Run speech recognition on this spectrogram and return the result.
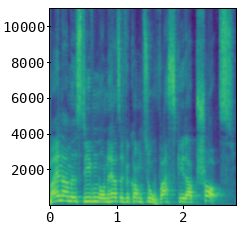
Mein Name ist Steven und herzlich willkommen zu Was geht ab Shorts?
